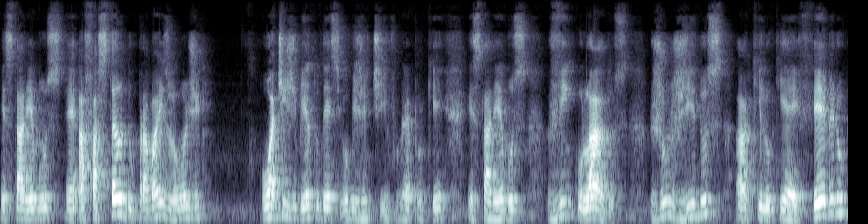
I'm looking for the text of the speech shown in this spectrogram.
estaremos é, afastando para mais longe o atingimento desse objetivo, né? porque estaremos vinculados, jungidos àquilo que é efêmero,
